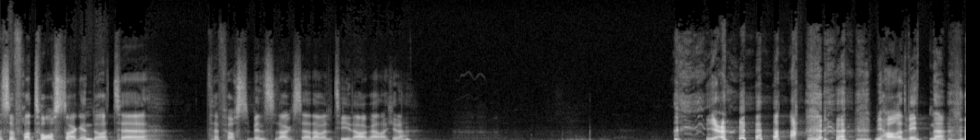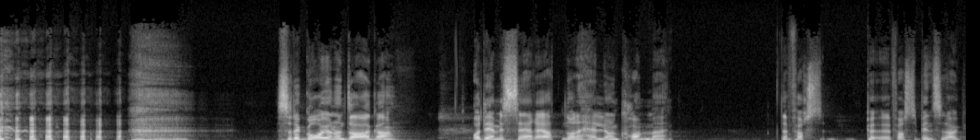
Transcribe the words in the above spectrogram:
Altså Fra torsdagen da, til, til første pinsedag så er det vel ti dager? er det ikke det? Jau! Vi har et vitne. Så det går jo noen dager. Og det vi ser er at når Den hellige ånd kommer den første, første pinsedag,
